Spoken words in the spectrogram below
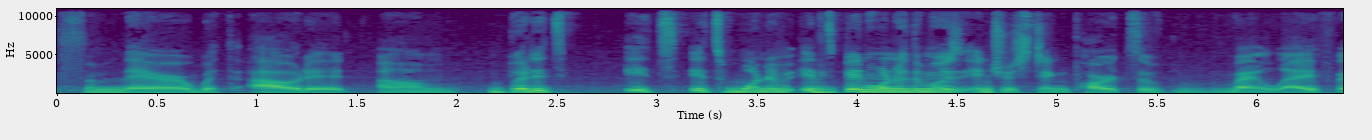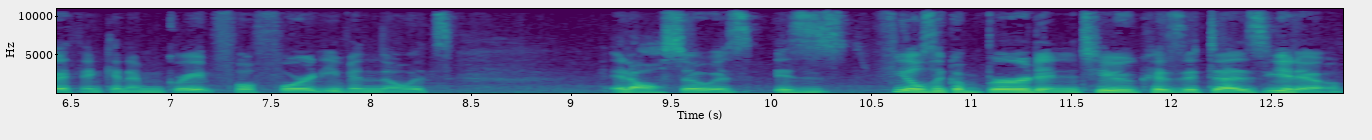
from there without it. Um, but it's it's it's one of it's been one of the most interesting parts of my life, I think, and I'm grateful for it, even though it's it also is is feels like a burden too, because it does, you know.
